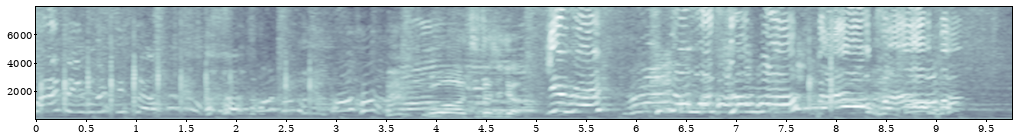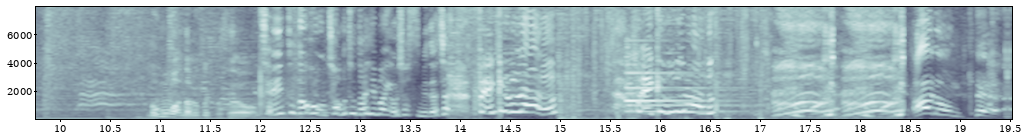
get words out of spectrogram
파란색이 묻을 수 있어요. 우와 진짜 신기하. Yeah, 너무 만나 뵙고 싶었어요. 제이 to the 홉, 정 to the 희망이 오셨습니다. 자, fake love, fake love. I don't care.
